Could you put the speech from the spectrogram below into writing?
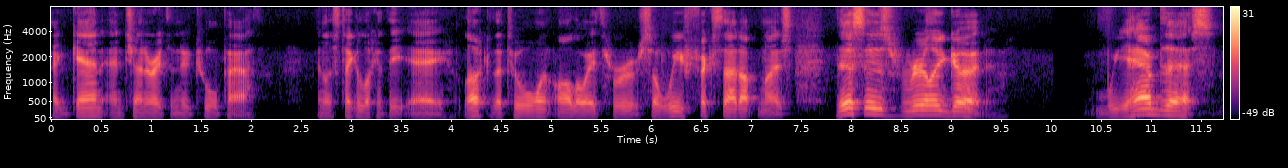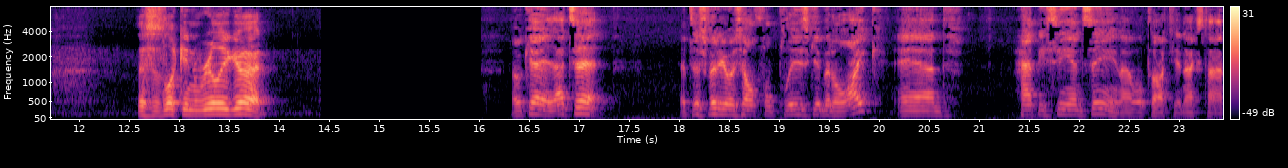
again and generate the new toolpath. And let's take a look at the A. Look, the tool went all the way through. So we fixed that up nice. This is really good. We have this. This is looking really good. Okay, that's it. If this video was helpful, please give it a like and happy CNCing. I will talk to you next time.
